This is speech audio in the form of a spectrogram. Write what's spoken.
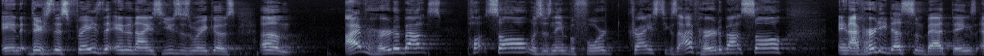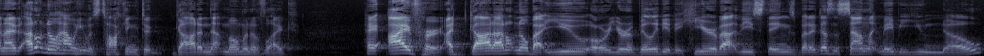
And there's this phrase that Ananias uses where he goes, um, I've heard about Saul, was his name before Christ? Because I've heard about Saul, and I've heard he does some bad things. And I, I don't know how he was talking to God in that moment of like, Hey, I've heard, I, God, I don't know about you or your ability to hear about these things, but it doesn't sound like maybe you know.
